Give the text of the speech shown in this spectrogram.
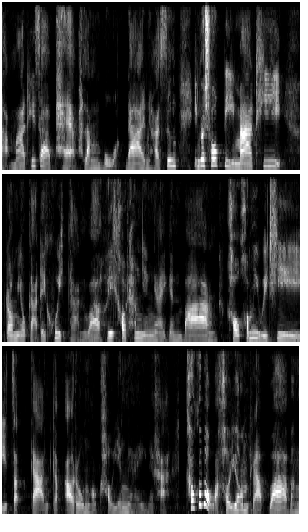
สามารถที่จะแผ่พลังบวกได้นะคะ ซึ่งเองก็โชคดีมากที่เรามีโอกาสได้คุยกันว่าเฮ้ยเขาทำยังไงกันบ้าง เขาเขามีวิธีจัดการกับอารมณ์ของเขายังไงนะคะเขาก็บอกว่าเขายอมรับว่าบาง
